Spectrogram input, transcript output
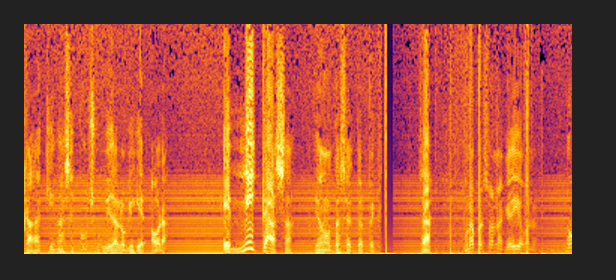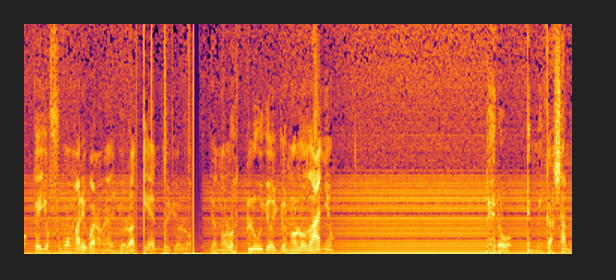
cada quien hace con su vida lo que quiere. Ahora, en mi casa yo no te acepto el pecado. O sea, una persona que diga, bueno, no, que yo fumo marihuana, yo lo atiendo, yo, lo, yo no lo excluyo, yo no lo daño, pero en mi casa no.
